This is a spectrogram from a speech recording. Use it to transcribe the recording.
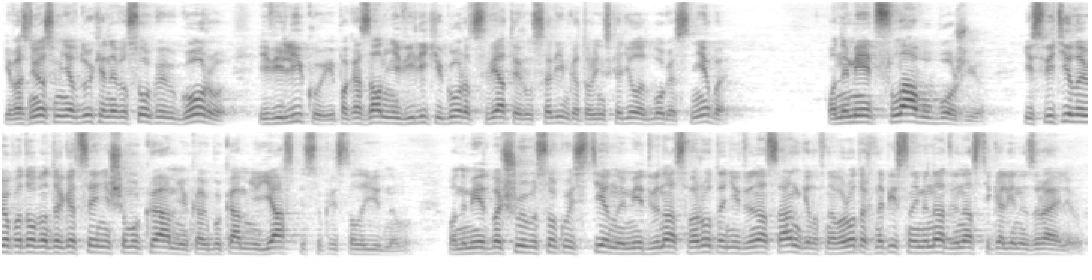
И вознес меня в духе на высокую гору и великую, и показал мне великий город, святый Иерусалим, который не сходил от Бога с неба. Он имеет славу Божью, и светило его подобно драгоценнейшему камню, как бы камню яспису кристаллоидному. Он имеет большую высокую стену, имеет 12 ворот, на них 12 ангелов, на воротах написаны имена 12 колен Израилевых.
